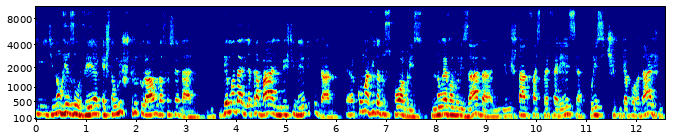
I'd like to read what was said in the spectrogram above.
e de não resolver a questão estrutural da sociedade, de que demandaria trabalho, investimento e cuidado. É, como a vida dos pobres não é valorizada e o Estado faz preferência por esse tipo de abordagem,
